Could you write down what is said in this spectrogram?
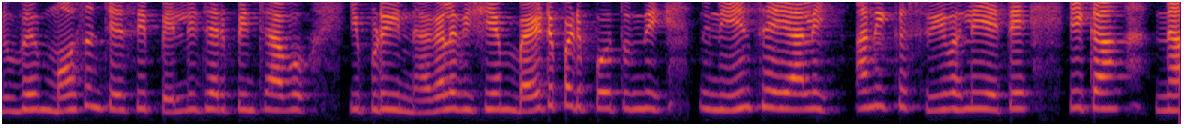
నువ్వే మోసం చేసి పెళ్ళి జరిపించావు. ఇప్పుడు ఈ నగల విషయం బయటపడిపోతుంది. నేనేం చేయాలి? అని ఇక శ్రీవల్లి అయితే ఇక నా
